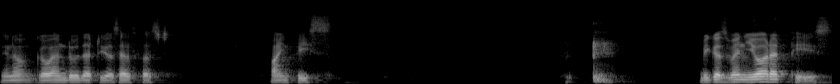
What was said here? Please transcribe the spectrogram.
you know, go and do that to yourself first. Find peace. because when you're at peace,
